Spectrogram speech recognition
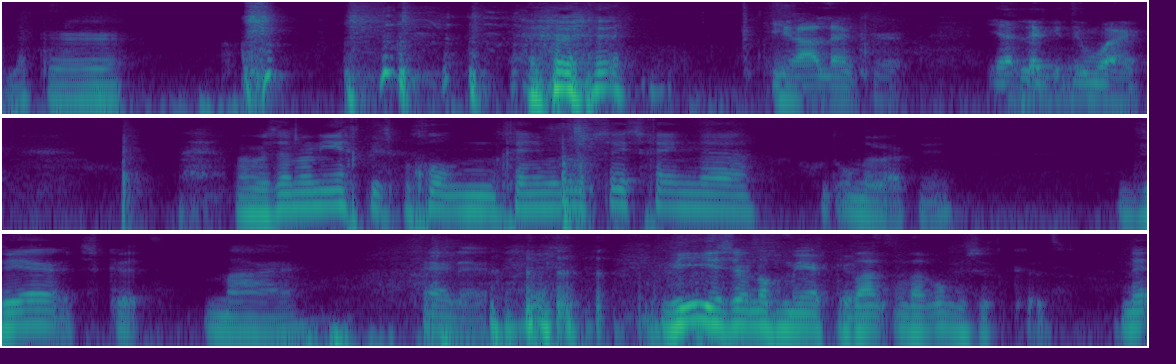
Lekker. Ja, lekker. Ja, lekker, doe maar. Maar we zijn nog niet echt iets begonnen. Geen, we hebben nog steeds geen eh, goed onderwerp nu. Het weer, het is kut. Maar verder. Wie is er nog meer kut? Waar- waarom is het kut? Nee.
